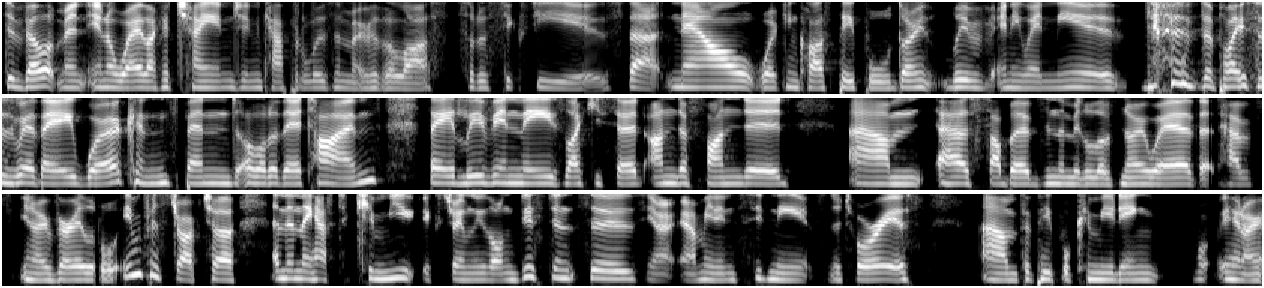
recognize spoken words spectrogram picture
development in a way, like a change in capitalism over the last sort of 60 years. That now working class people don't live anywhere near the places where they work and spend a lot of their times. They live in these, like you said, underfunded, um, uh, suburbs in the middle of nowhere that have you know very little infrastructure, and then they have to commute extremely long distances. You know, I mean, in Sydney, it's notorious um, for people commuting you know,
